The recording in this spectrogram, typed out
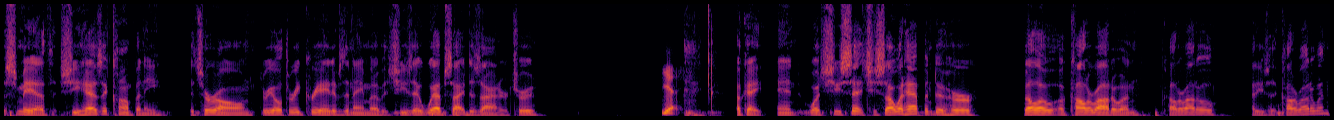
Smith, she has a company, It's her own. 303 Creative's the name of it. She's a website designer. True. Yes. Okay, and what she said, she saw what happened to her fellow uh, Coloradoan, Colorado. How do you say it? Coloradoan?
